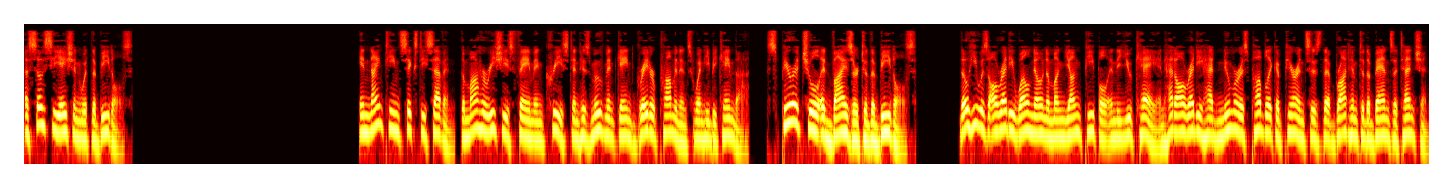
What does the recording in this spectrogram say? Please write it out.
Association with the Beatles In 1967, the Maharishi's fame increased and his movement gained greater prominence when he became the "...spiritual advisor to the Beatles." Though he was already well known among young people in the UK and had already had numerous public appearances that brought him to the band's attention.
